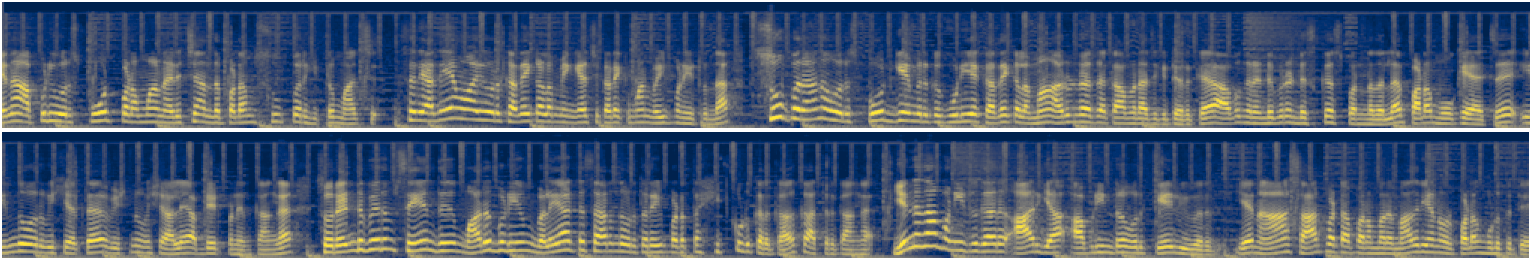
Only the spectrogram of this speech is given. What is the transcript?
ஏன்னா அப்படி ஒரு ஸ்போர்ட் படமாக நடித்து அந்த படம் சூப்பர் ஹிட்டும் ஆச்சு. சரி அதே மாதிரி ஒரு கதைக்களம் எங்கேயாச்சும் கிடைக்குமான்னு வெயிட் பண்ணிட்டு இருந்தா சூப்பரான ஒரு ஸ்போர்ட் கேம் இருக்கக்கூடிய கதைக்களமா அருண்ராஜா காமராஜ் கிட்ட இருக்க. அவங்க ரெண்டு பேரும் டிஸ்கஸ் பண்ணதில் படம் ஓகே ஆச்சு. இந்த ஒரு விஷயத்த விஷ்ணு விஷாலே அப்டேட் பண்ணியிருக்காங்க. ஸோ ரெண்டு பேரும் சேர்ந்து மறுபடியும் விளையாட்டு சார்ந்த ஒரு திரைப்படத்தை ஹிட் கொடுக்கறதுக்காக காத்திருக்காங்க. என்னதான் பண்ணிட்டு இருக்காரு ஆர்யா அப்படின்ற ஒரு கேள்வி வருது. ஏன்னா சார்பட்டா பரம்பரை மாதிரியான ஒரு படம் கொடுத்துட்டு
